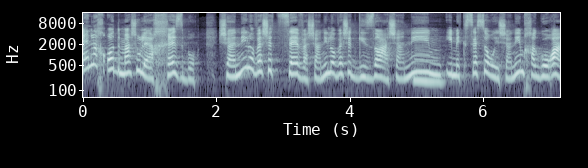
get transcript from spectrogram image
אין לך עוד משהו להאחז בו. שאני לובשת צבע, שאני לובשת גזרה, שאני עם, עם accessories, שאני עם חגורה,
